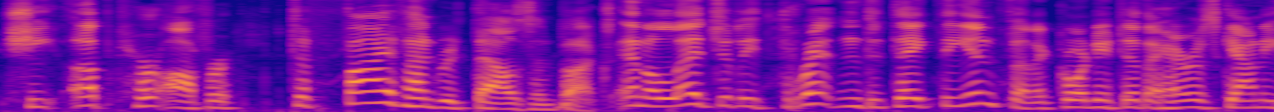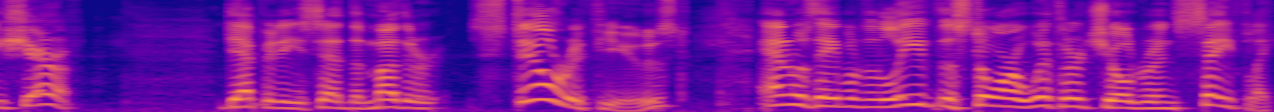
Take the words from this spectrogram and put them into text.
She upped her offer to 500,000 bucks and allegedly threatened to take the infant according to the Harris County Sheriff. Deputies said the mother still refused and was able to leave the store with her children safely.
